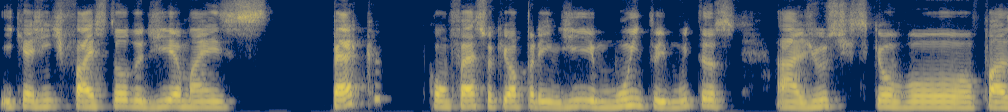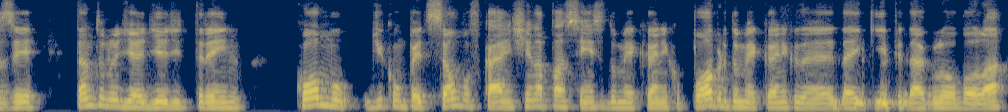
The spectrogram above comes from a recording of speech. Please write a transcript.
e que a gente faz todo dia, mas peca, confesso que eu aprendi muito e muitos ajustes que eu vou fazer, tanto no dia a dia de treino como de competição. Vou ficar enchendo a paciência do mecânico, pobre do mecânico da, da equipe da Global lá,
